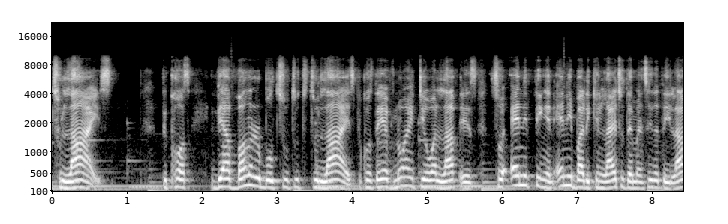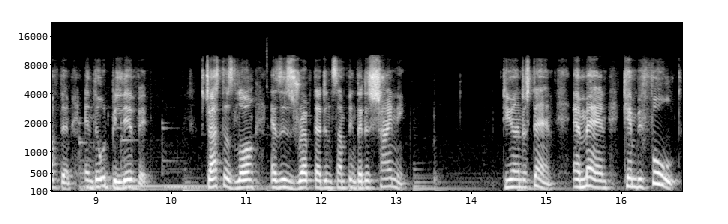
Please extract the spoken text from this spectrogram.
to lies because they are vulnerable to, to, to lies because they have no idea what love is. So anything and anybody can lie to them and say that they love them and they would believe it. Just as long as it's wrapped up in something that is shiny. Do you understand? A man can be fooled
